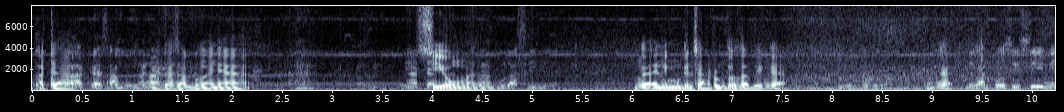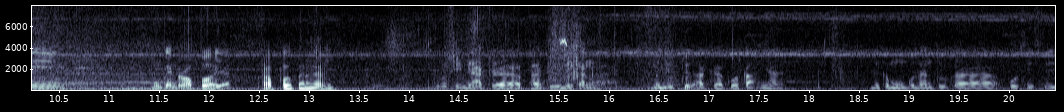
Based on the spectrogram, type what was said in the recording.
Ada- ada sambungannya. Ada sambungannya Ini ada siung. ini ya, enggak ini mungkin sudah runtuh tapi enggak runtuh ya. udah enggak Ini kan posisi ini mungkin roboh ya. roboh barangkali. Terus ini ada batu ini kan menyudut ada kotaknya. Ini kemungkinan juga posisi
